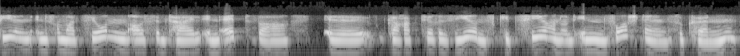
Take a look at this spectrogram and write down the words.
vielen Informationen aus dem Teil in etwa äh, charakterisieren, skizzieren und Ihnen vorstellen zu können,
